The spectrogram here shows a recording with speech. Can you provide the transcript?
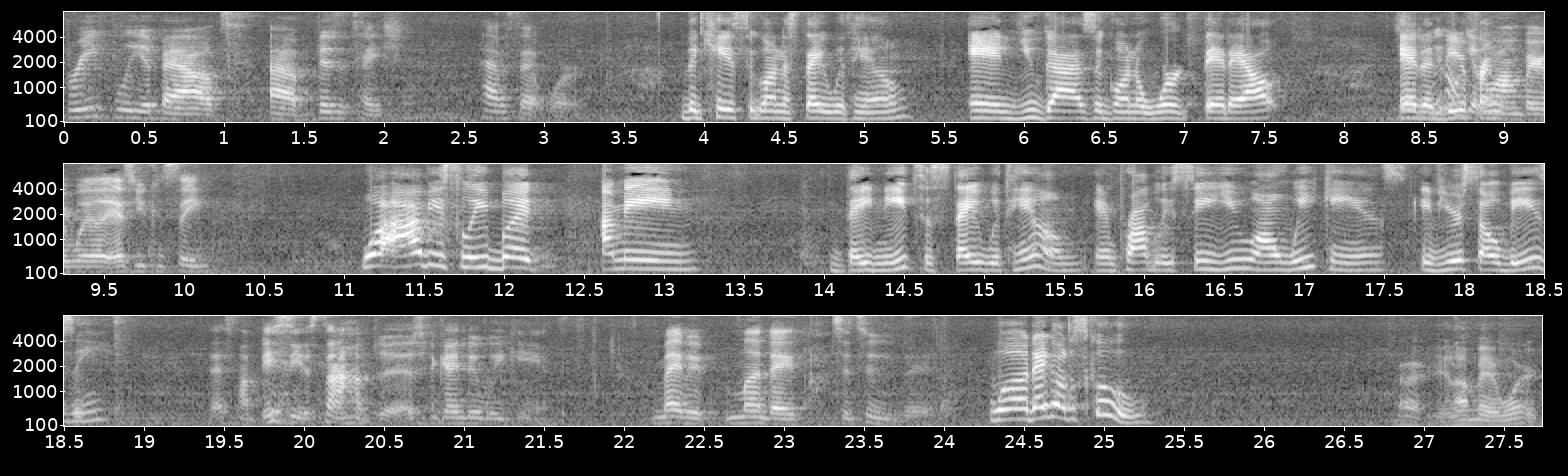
briefly about uh, visitation. How does that work? The kids are going to stay with him, and you guys are going to work that out at we a don't get different. along very well, as you can see. Well, obviously, but I mean, they need to stay with him and probably see you on weekends if you're so busy. That's my busiest time, Judge. I can't do weekends. Maybe Monday to Tuesday. Well, they go to school. Right, and I'm at work.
